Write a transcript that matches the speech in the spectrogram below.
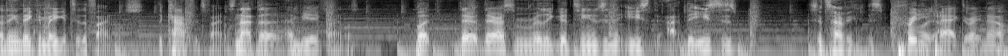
I think they can make it to the finals, the conference finals, not the NBA finals. But there there are some really good teams in the East. Uh, The East is It's heavy. it's pretty Oh, yeah. packed right now.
